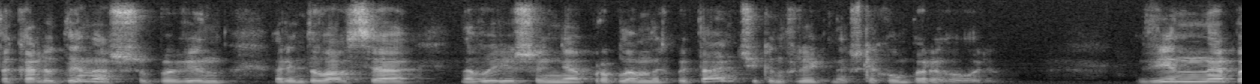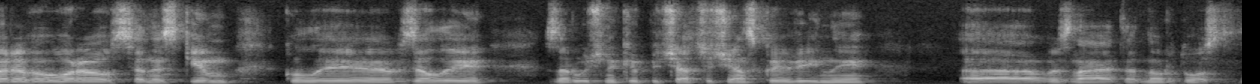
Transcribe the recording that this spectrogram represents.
така людина, щоб він орієнтувався на вирішення проблемних питань чи конфліктних шляхом переговорів. Він не переговорювався ні з ким, коли взяли заручників під час чеченської війни. Е, Ви знаєте, Нордост,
